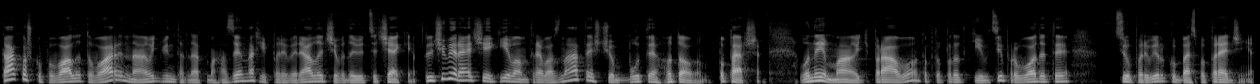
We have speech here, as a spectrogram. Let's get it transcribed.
Також купували товари навіть в інтернет-магазинах і перевіряли, чи видаються чеки. Ключові речі, які вам треба знати, щоб бути готовим. По-перше, вони мають право, тобто податківці, проводити. Цю перевірку без попередження.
